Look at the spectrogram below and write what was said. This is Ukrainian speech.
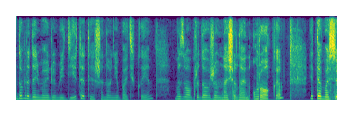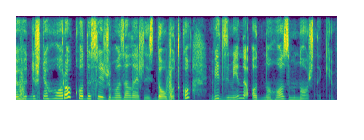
Добрий день, мої любі діти та шановні батьки. Ми з вами продовжуємо наші онлайн-уроки. І тема сьогоднішнього уроку досліджуємо залежність добутку від зміни одного з множників.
